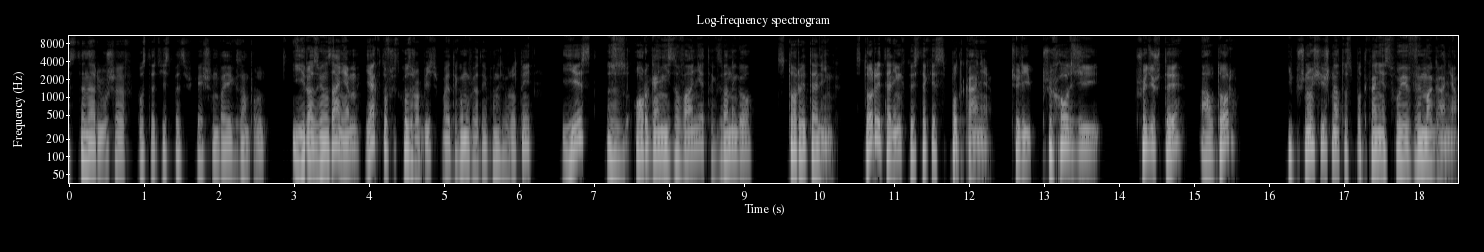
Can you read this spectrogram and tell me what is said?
scenariusze w postaci specification by example. I rozwiązaniem, jak to wszystko zrobić, bo ja tego mówię o tej pamięci zwrotnej, jest zorganizowanie tak zwanego storytelling. Storytelling to jest takie spotkanie. Czyli przychodzi, przychodzisz ty, autor, i przynosisz na to spotkanie swoje wymagania,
